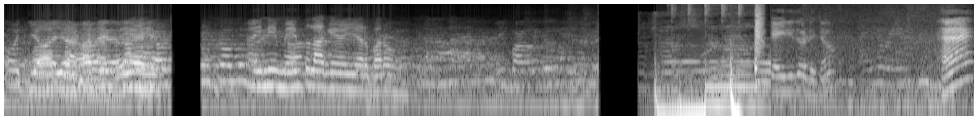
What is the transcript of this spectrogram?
ਉਹ ਜਾ ਯਾਰ ਸਾਡੇ ਇੰਨੀ ਮਿਹਨਤ ਲਾ ਕੇ ਆਏ ਯਾਰ ਬਾਹਰੋਂ। ਚਾਹੀਦੀ ਤੁਹਾਡੇ ਚੋਂ? ਹੈ?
